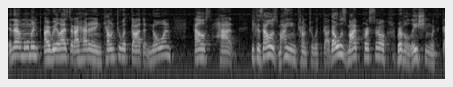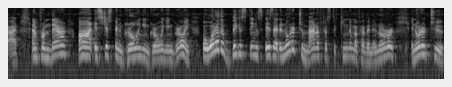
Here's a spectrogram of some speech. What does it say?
In that moment, I realized that I had an encounter with God that no one else had because that was my encounter with God. That was my personal revelation with God. And from there on, it's just been growing and growing and growing. But one of the biggest things is that in order to manifest the kingdom of heaven, in order in order to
